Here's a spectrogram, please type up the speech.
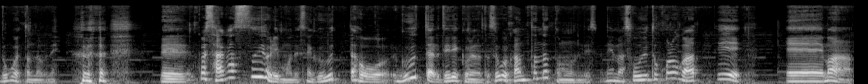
どこやったんだろうね で、これ探すよりもですね、ググった方、ググったら出てくるのってすごい簡単だと思うんですよね。まあそういうところがあって、えー、まあ、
